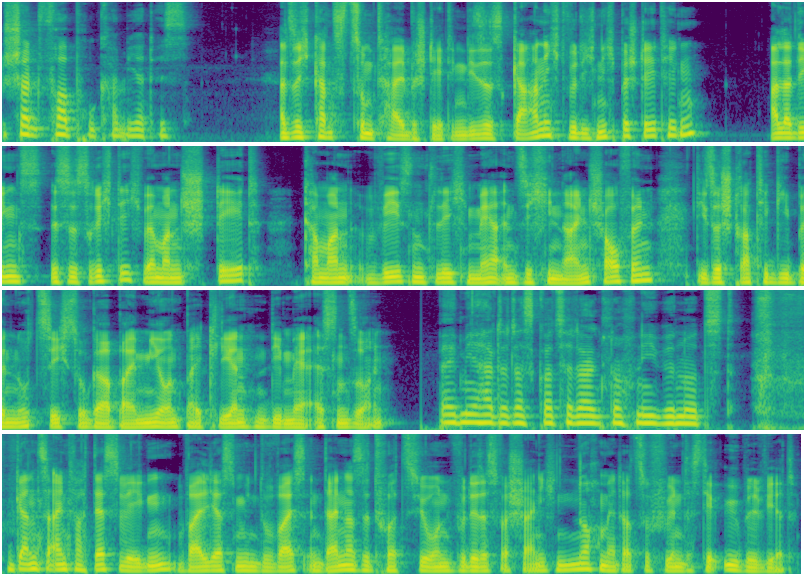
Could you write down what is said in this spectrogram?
schon vorprogrammiert ist. Also ich kann es zum Teil bestätigen. Dieses gar nicht würde ich nicht bestätigen. Allerdings ist es richtig, wenn man steht, kann man wesentlich mehr in sich hineinschaufeln. Diese Strategie benutze ich sogar bei mir und bei Klienten, die mehr essen sollen. Bei mir hatte das Gott sei Dank noch nie benutzt. Ganz einfach deswegen, weil Jasmin, du weißt, in deiner Situation würde das wahrscheinlich noch mehr dazu führen, dass dir übel wird.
